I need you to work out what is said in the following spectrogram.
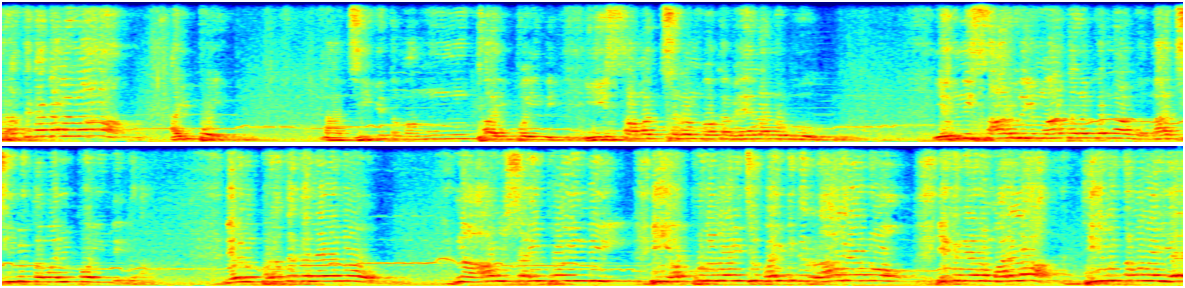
బ్రతకగలనా? అయిపోయింది. నా జీవితం అంతా అయిపోయింది. ఈ సంవత్సరం ఒకవేళ నువ్వు ఎన్నిసార్లు ఈ మాటలు కొన్నావు నా జీవితం అయిపోయింది నేను బ్రతకలేను. నా ఆయుష్ అయిపోయింది ఈ అప్పుల నుంచి బయటికి రాలేను. ఇక నేను మరలా జీవితంలో ఏ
